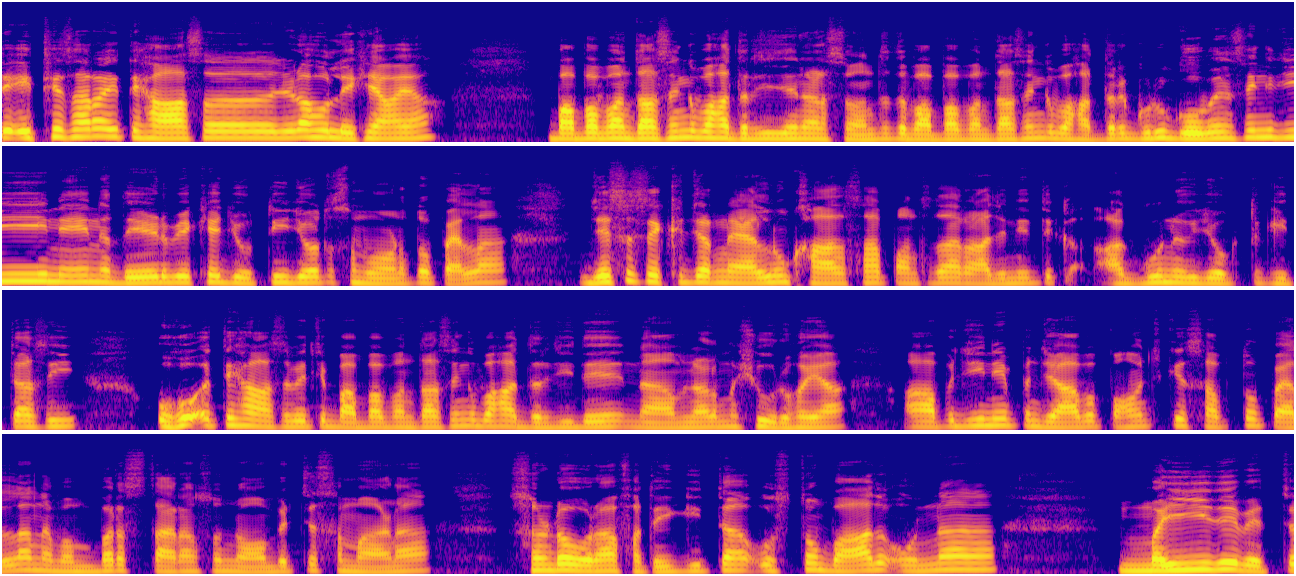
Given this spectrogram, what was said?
ਤੇ ਇੱਥੇ ਸਾਰਾ ਇਤਿਹਾਸ ਜਿਹੜਾ ਉਹ ਲਿਖਿਆ ਹੋਇਆ ਬਾਬਾ ਬੰਦਾ ਸਿੰਘ ਬਹਾਦਰ ਜੀ ਦੇ ਨਾਲ ਸੰਬੰਧਿਤ ਬਾਬਾ ਬੰਦਾ ਸਿੰਘ ਬਹਾਦਰ, ਗੁਰੂ ਗੋਬਿੰਦ ਸਿੰਘ ਜੀ ਨੇ ਨੰਦੇੜ ਵਿਖੇ ਜੋਤੀ ਜੋਤ ਸਮਾਉਣ ਤੋਂ ਪਹਿਲਾਂ ਜਿਸ ਸਿੱਖ ਜਰਨੈਲ ਨੂੰ ਖਾਲਸਾ ਪੰਥ ਦਾ ਰਾਜਨੀਤਿਕ ਆਗੂ ਨਿਯੁਕਤ ਕੀਤਾ ਸੀ, ਉਹ ਇਤਿਹਾਸ ਵਿੱਚ ਬਾਬਾ ਬੰਦਾ ਸਿੰਘ ਬਹਾਦਰ ਜੀ ਦੇ ਨਾਮ ਨਾਲ ਮਸ਼ਹੂਰ ਹੋਇਆ। ਆਪ ਜੀ ਨੇ ਪੰਜਾਬ ਪਹੁੰਚ ਕੇ ਸਭ ਤੋਂ ਪਹਿਲਾਂ ਨਵੰਬਰ 1709 ਵਿੱਚ ਸਮਾਣਾ, ਸੰਡੋਰਾ ਫਤਿਹ ਕੀਤਾ। ਉਸ ਤੋਂ ਬਾਅਦ ਉਹਨਾਂ ਮਈ ਦੇ ਵਿੱਚ,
